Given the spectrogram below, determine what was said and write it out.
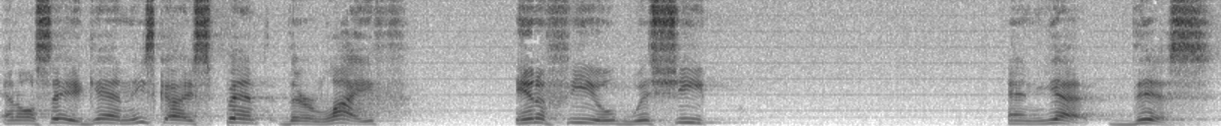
and I'll say again, these guys spent their life in a field with sheep. And yet, this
